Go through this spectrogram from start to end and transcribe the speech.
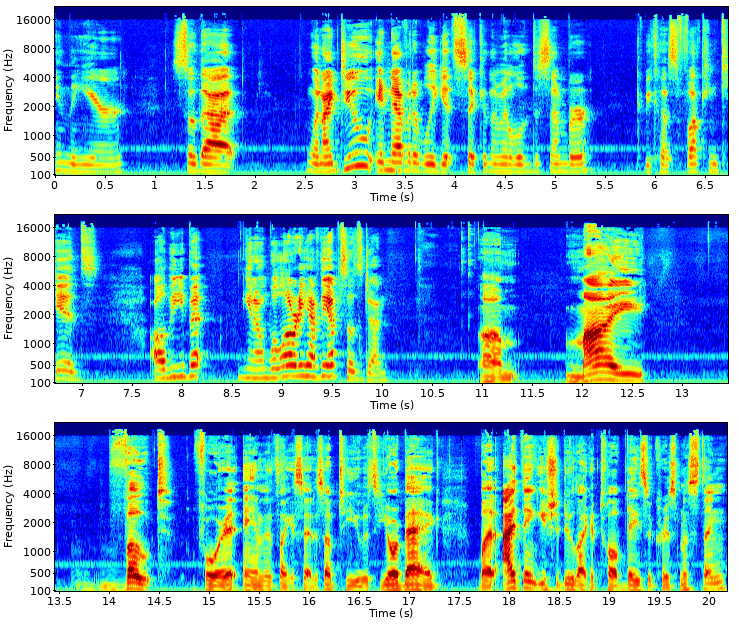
in the year, so that when I do inevitably get sick in the middle of December, because fucking kids, I'll be bet. You know, we'll already have the episodes done. um, my vote for it, and it's like I said, it's up to you. It's your bag, but I think you should do like a 12 days of Christmas thing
